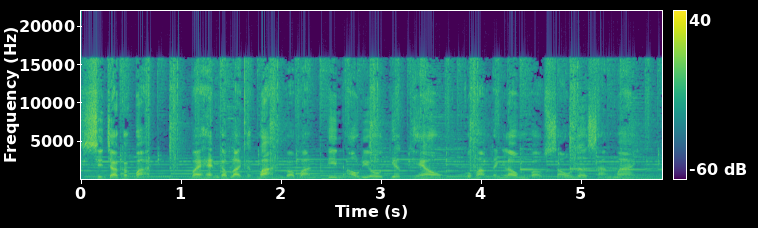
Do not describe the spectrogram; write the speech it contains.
Xin chào các bạn và hẹn gặp lại các bạn vào bản tin audio tiếp theo của Phạm Thành Long vào 6 giờ sáng mai.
